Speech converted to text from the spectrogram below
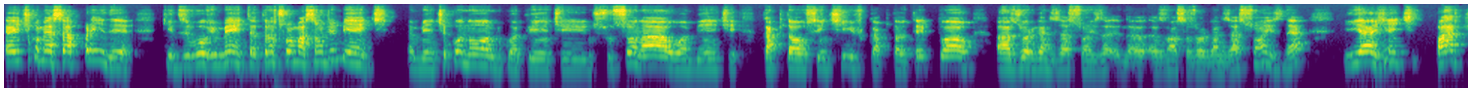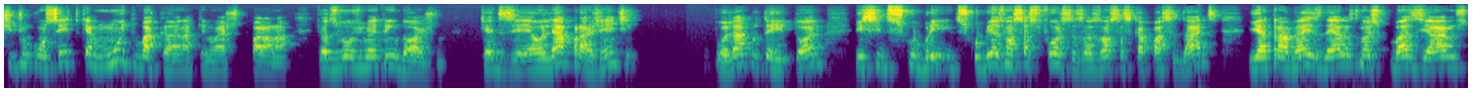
É a gente começa a aprender que desenvolvimento é transformação de ambiente, ambiente econômico, ambiente institucional, ambiente capital científico, capital intelectual, as organizações, as nossas organizações, né? E a gente parte de um conceito que é muito bacana aqui no oeste do Paraná, que é o desenvolvimento endógeno. Quer dizer, é olhar para a gente olhar para o território e se descobrir, descobrir as nossas forças, as nossas capacidades e através delas nós basearmos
